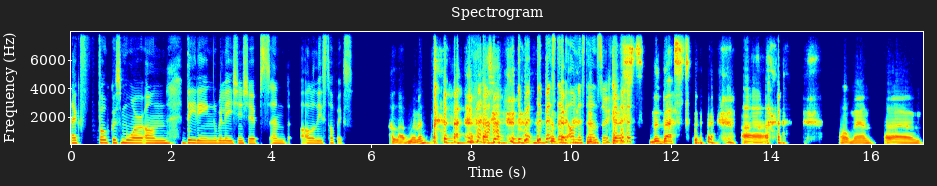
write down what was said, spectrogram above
like, focus more on dating, relationships, and all of these topics? I love women. the, be- the best the be- and the honest the answer. best, the best. Uh, oh man, um,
